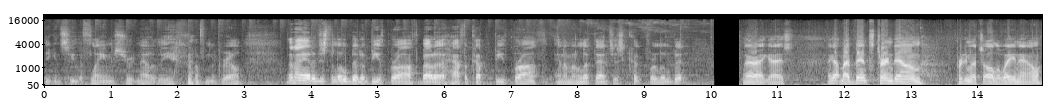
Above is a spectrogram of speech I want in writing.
You can see the flames shooting out of the from the grill. Then I added just a little bit of beef broth about a half a cup of beef broth and I'm gonna let that just cook for a little bit. Alright guys. I got my vents turned down pretty much all the way now.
